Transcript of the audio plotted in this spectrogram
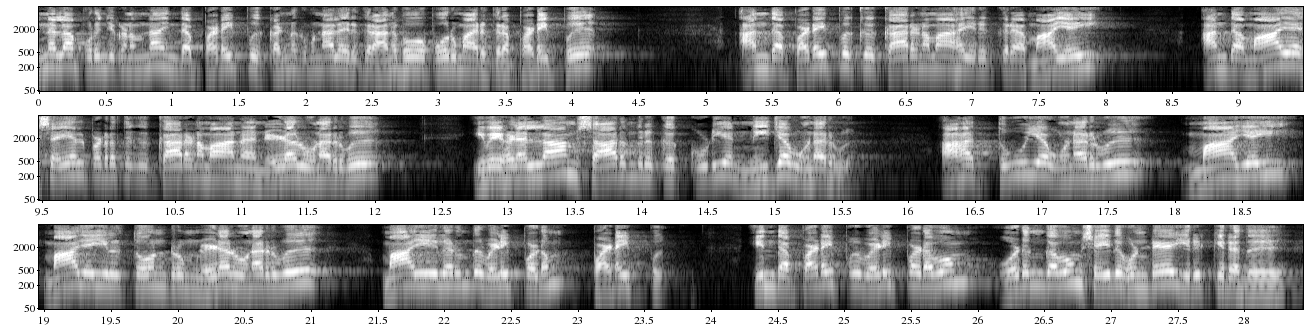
என்னெல்லாம் புரிஞ்சுக்கணும்னா இந்த படைப்பு கண்ணுக்கு முன்னால் இருக்கிற அனுபவபூர்வமாக இருக்கிற படைப்பு அந்த படைப்புக்கு காரணமாக இருக்கிற மாயை அந்த மாய செயல்படுறதுக்கு காரணமான நிழல் உணர்வு இவைகளெல்லாம் சார்ந்திருக்கக்கூடிய நிஜ உணர்வு. ஆக தூய உணர்வு மாயை மாயையில் தோன்றும் நிழல் உணர்வு மாயையிலிருந்து வெளிப்படும் படைப்பு. இந்த படைப்பு வெளிப்படவும் ஒடுங்கவும் செய்து கொண்டே இருக்கிறது.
